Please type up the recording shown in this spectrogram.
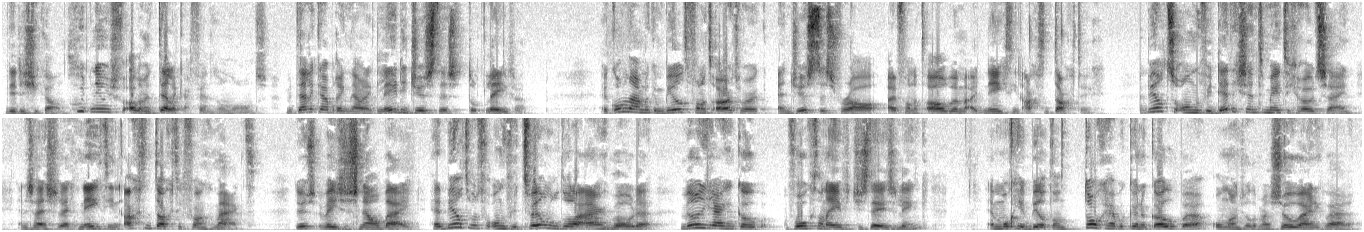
Dit is je kans. Goed nieuws voor alle Metallica-fans onder ons. Metallica brengt namelijk Lady Justice tot leven. Er komt namelijk een beeld van het artwork and Justice for All van het album uit 1988. Het beeld zal ongeveer 30 centimeter groot zijn en er zijn slechts 1988 van gemaakt. Dus wees er snel bij. Het beeld wordt voor ongeveer 200 dollar aangeboden. Wil je graag een kopen? Volg dan eventjes deze link. En mocht je het beeld dan toch hebben kunnen kopen, ondanks dat er maar zo weinig waren,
